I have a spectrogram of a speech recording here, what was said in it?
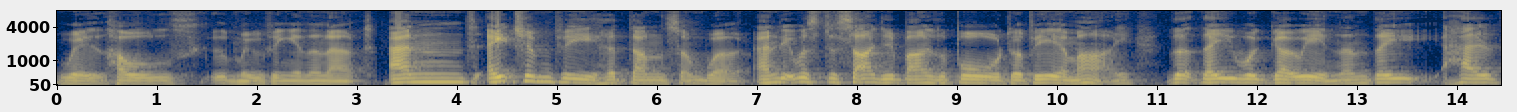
with holes moving in and out. And HMV had done some work, and it was decided by the board of EMI that they would go in and they had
